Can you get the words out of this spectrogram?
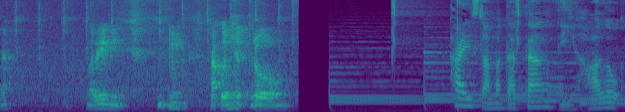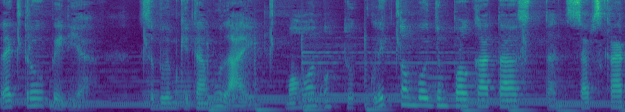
ya ngeri nih takutnya nyetrum Hai selamat datang di Halo Elektropedia Sebelum kita mulai, mohon untuk klik tombol jempol ke atas dan subscribe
